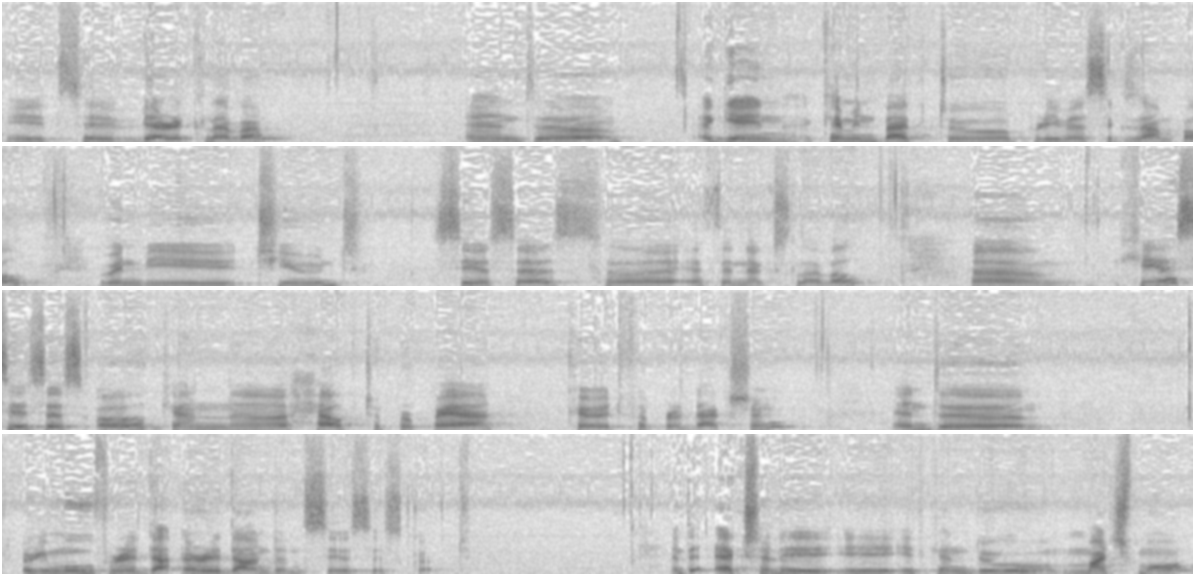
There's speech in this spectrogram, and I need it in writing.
It's uh, very clever. And uh, again, coming back to previous example, when we tuned CSS uh, at the next level, um, here CSSO can uh, help to prepare code for production and uh, remove redu redundant CSS code. And actually, it can do much more,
